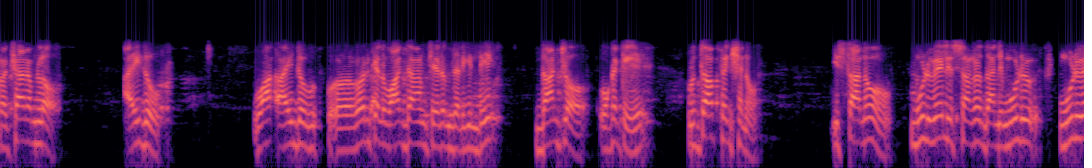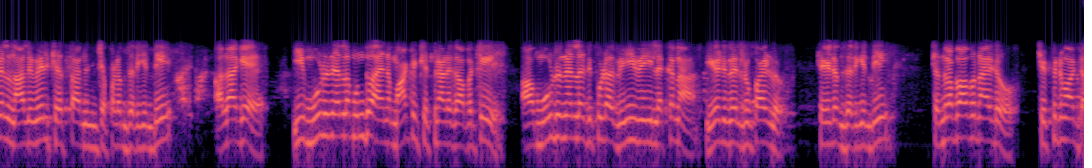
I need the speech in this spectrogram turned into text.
ప్రచారంలో ఐదు వా ఐదు కోరికలు వాగ్దానం చేయడం జరిగింది. దాంట్లో ఒకటి వృద్ధా పెన్షను ఇస్తాను మూడు వేలు ఇస్తాను దాన్ని మూడు మూడు వేలు నాలుగు వేలు చేస్తానని చెప్పడం జరిగింది. అలాగే ఈ మూడు నెలల ముందు ఆయన మాట చెప్పినాడు కాబట్టి ఆ మూడు నెలలది కూడా వెయ్యి వెయ్యి లెక్కన ఏడు వేల రూపాయలు చేయడం జరిగింది. చంద్రబాబు నాయుడు చెప్పిన మాట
